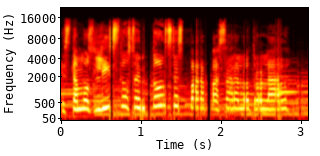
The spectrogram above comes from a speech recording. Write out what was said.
¿Estamos listos entonces para pasar al otro lado?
